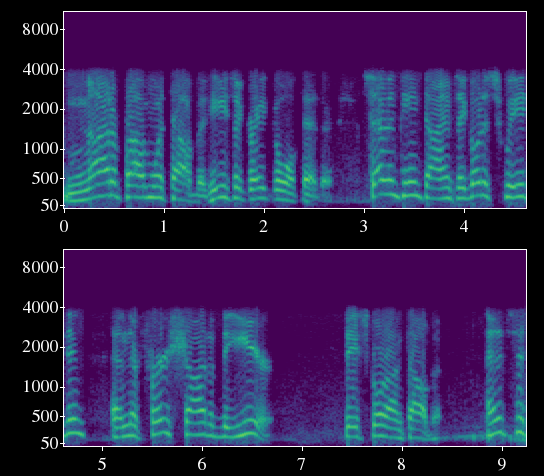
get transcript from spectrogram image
Not a problem with Talbot. He's a great goaltender. 17 times. They go to Sweden, and their first shot of the year, they score on Talbot. And it's the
